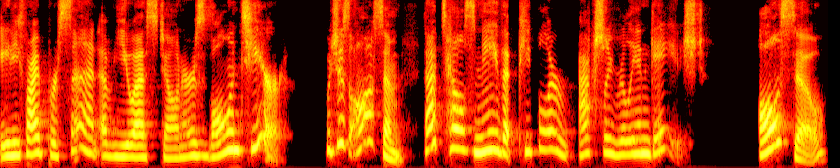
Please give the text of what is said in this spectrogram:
85% of US donors volunteer, which is awesome. That tells me that people are actually really engaged. Also,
